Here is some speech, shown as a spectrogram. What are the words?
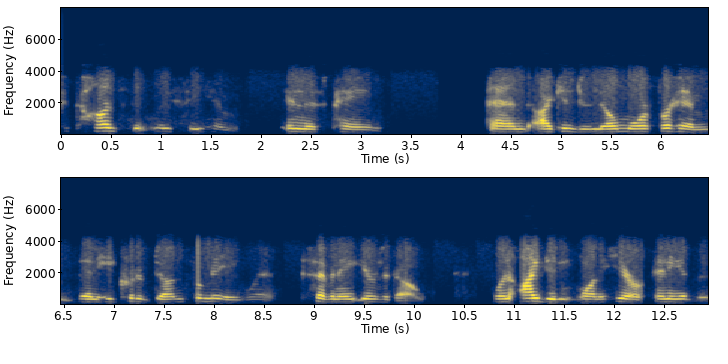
to constantly see him in this pain. And I can do no more for him than he could have done for me when, seven, eight years ago when I didn't want to hear any of this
